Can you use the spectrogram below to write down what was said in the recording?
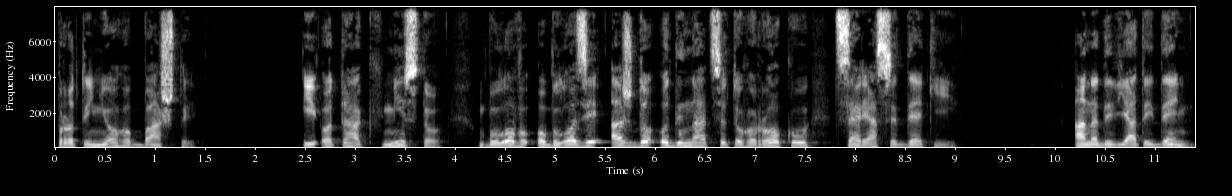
проти нього башти. І отак місто було в облозі аж до одинадцятого року царя Сидекії. А на дев'ятий день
